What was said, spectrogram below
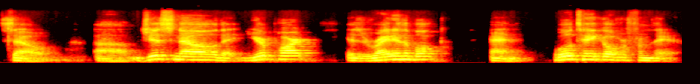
So um, just know that your part is right in the book and we'll take over from there.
